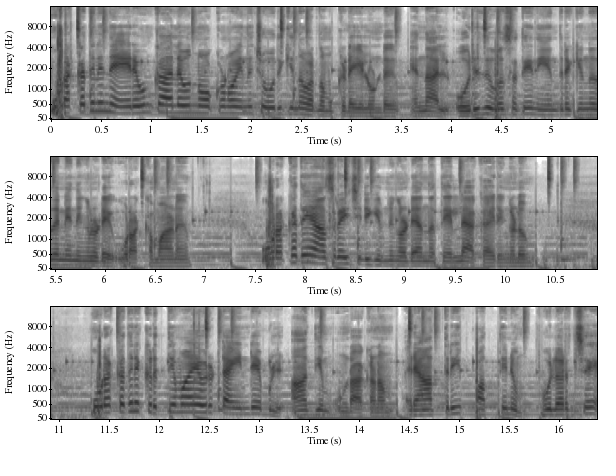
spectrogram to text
ഉറക്കത്തിന് നേരവും കാലവും നോക്കണോ എന്ന് ചോദിക്കുന്നവർ നമുക്കിടയിലുണ്ട്. എന്നാൽ ഒരു ദിവസത്തെ നിയന്ത്രിക്കുന്നത് തന്നെ നിങ്ങളുടെ ഉറക്കമാണ്. ഉറക്കത്തെ ആശ്രയിച്ചിരിക്കും നിങ്ങളുടെ അന്നത്തെ എല്ലാ കാര്യങ്ങളും. ഉറക്കത്തിന് കൃത്യമായ ഒരു ടൈം ടേബിൾ ആദ്യം ഉണ്ടാക്കണം. രാത്രി പത്തിനും പുലർച്ചെ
